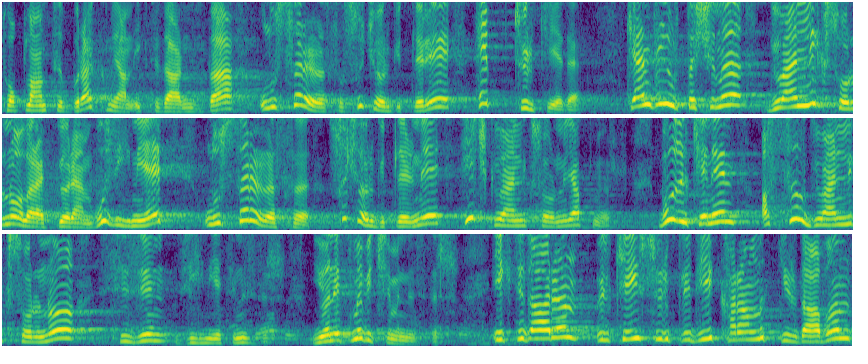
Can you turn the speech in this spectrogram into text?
toplantı bırakmayan iktidarınızda uluslararası suç örgütleri hep Türkiye'de. Kendi yurttaşını güvenlik sorunu olarak gören bu zihniyet uluslararası suç örgütlerini hiç güvenlik sorunu yapmıyor. Bu ülkenin asıl güvenlik sorunu sizin zihniyetinizdir. Yönetme biçiminizdir. İktidarın ülkeyi sürüklediği karanlık girdabın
